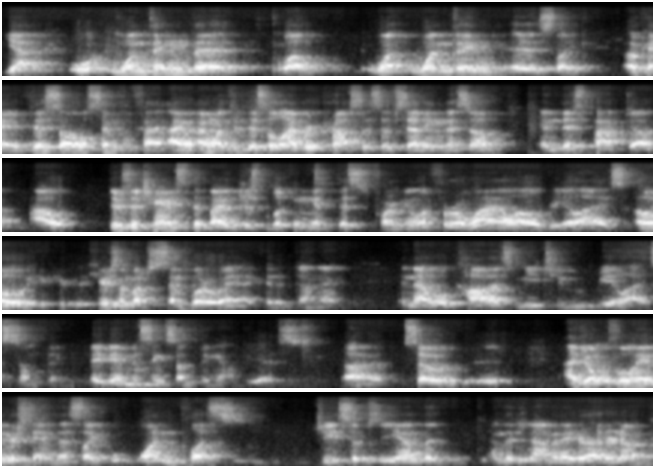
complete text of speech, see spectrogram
yeah, one thing that, well, one, one thing is like, okay, this all simplified, I, I went through this elaborate process of setting this up, and this popped up out. There's a chance that by just looking at this formula for a while, I'll realize, oh, here- here's a much simpler way I could have done it. And that will cause me to realize something, maybe I'm missing something obvious. Uh, so uh, I don't fully understand this, like one plus G sub Z on the, on the denominator, I don't know.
